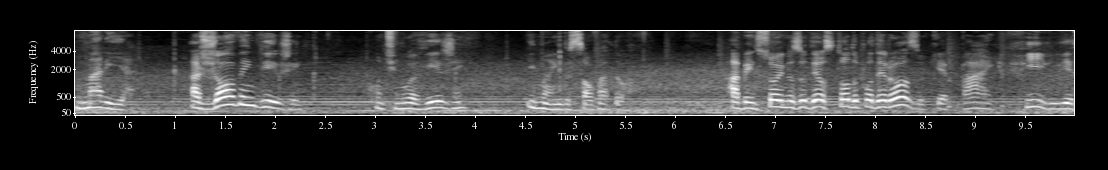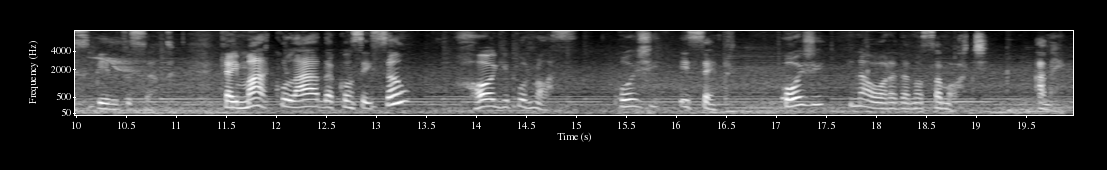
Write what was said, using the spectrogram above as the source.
Maria, a jovem virgem, continua virgem e mãe do Salvador. Abençoe-nos o Deus Todo-Poderoso, que é Pai, Filho e Espírito Santo. Que a Imaculada Conceição rogue por nós, hoje e sempre, hoje e na hora da nossa morte. Amém.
